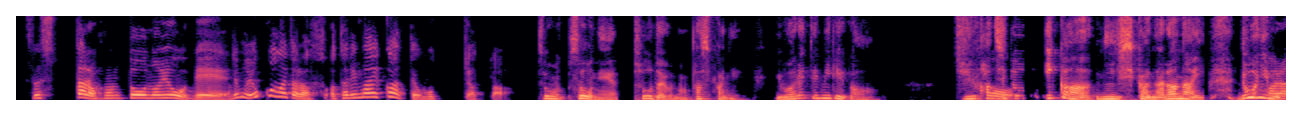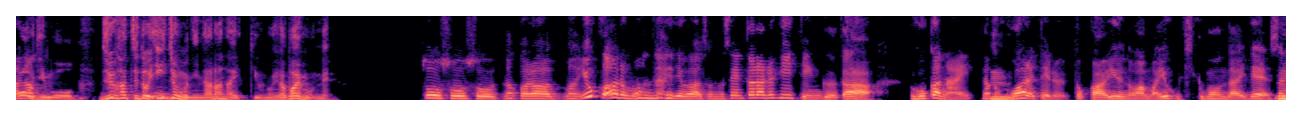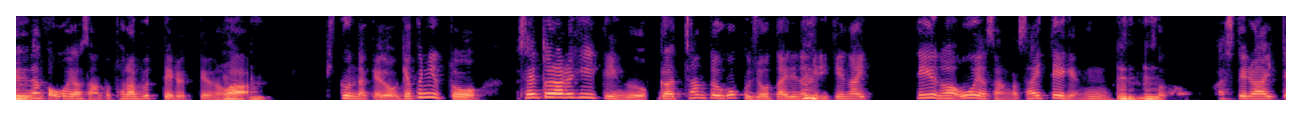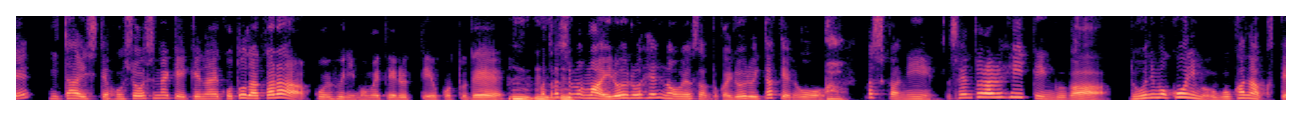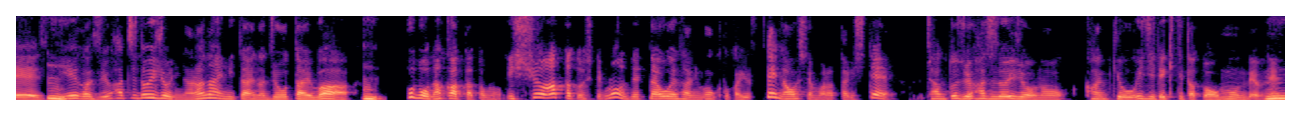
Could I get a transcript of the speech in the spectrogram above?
そしたら本当のようで、でもよく考えたら当たり前かって思っちゃった。そう、そうね。そうだよな。確かに。言われてみれば、18度以下にしかならない。どうにもこうにも18度以上にならないっていうのはやばいもんね。そうそうそう。だから、まあ、よくある問題では、そのセントラルヒーティングが動かない、なんか壊れてるとかいうのは、まあよく聞く問題で、それでなんか大家さんとトラブってるっていうのはうんうん聞くんだけど、逆に言うと、セントラルヒーティングがちゃんと動く状態でなきゃいけないっていうのは、大家さんが最低限、うんうん。その貸してる相手に対して保証しなきゃいけないことだから、こういうふうに揉めてるっていうことで、うんうんうん。私もまあいろいろ変な大家さんとかいろいろいたけど、あ、確かにセントラルヒーティングがどうにもこうにも動かなくて、うん。家が18度以上にならないみたいな状態は、うん。ほぼなかったと思う。一瞬あったとしても、絶対大家さんに文句とか言って直してもらったりして、ちゃんと18度以上の環境を維持できてたとは思うんだようね。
